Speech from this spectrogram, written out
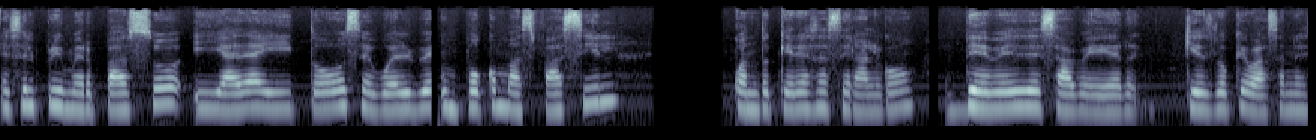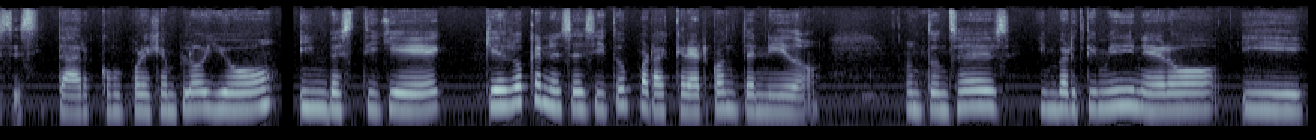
es el primer paso y ya de ahí todo se vuelve un poco más fácil. Cuando quieres hacer algo, debes de saber qué es lo que vas a necesitar. Como por ejemplo yo investigué qué es lo que necesito para crear contenido entonces invertí mi dinero y,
